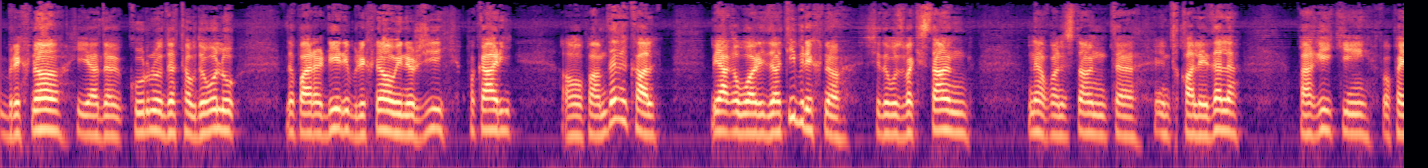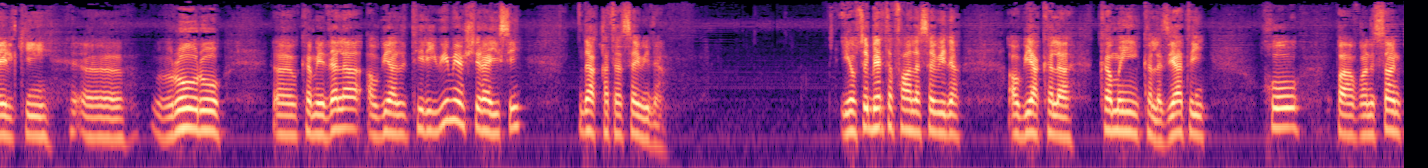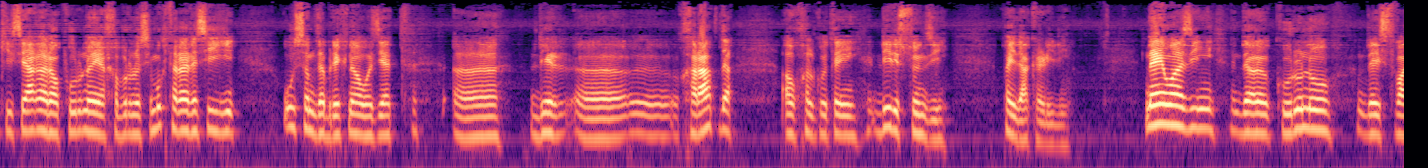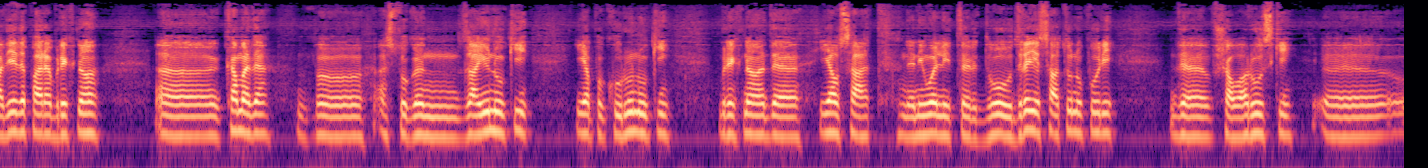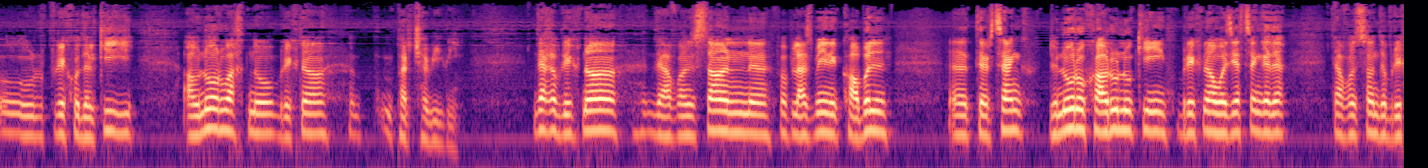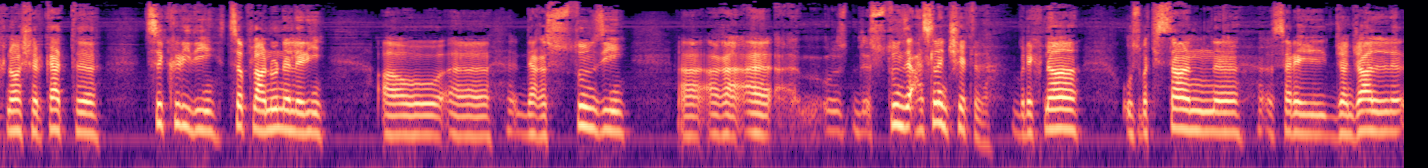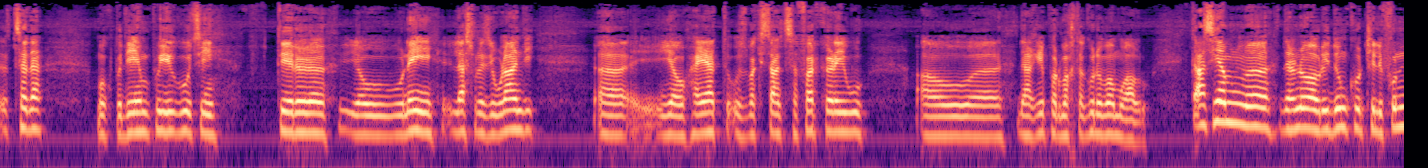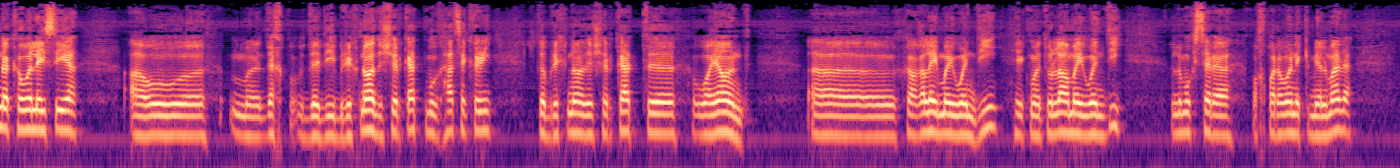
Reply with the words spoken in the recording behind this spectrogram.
برېښنا یا د کورونو د تودولو لپاره ډېری برېښنا او انرژي پکاري او په همدغه کال بیا غو وارداتي برېښنا چې د ازبکستان نه افغانستان ته انتقالېدله پاغي کې په پیل کې ورو ورو کمیدله او بیا د تیری وی میاشتې راځي دا قطع شوې ده یو څه بیرته فعال شوې ده او بیا کله کمی کله زیاتې خو په افغانستان کې چې هغه راپورونه یا خبرونه چې موږ ته را رسیږي اوس هم د برېښنا وضعیت ډیر خراب ده او خلکو ته ډیر ستونزې پیدا کړې دي نه یوازې د کورونو د استفادې لپاره برېښنا کمه ده په استوګن ځایونو کې یا په کورونو کې برېښنا د یو ساعت ننیولې تر 2-3 ساعتونو پورې د شواروز کې پر خودل کې او نور وخت نو برېښنا پرچوي وي دغه برېښنا د افغانستان په پلازمینه کابل ترڅنګ د نورو خارونو کې برېښنا وضعیت څنګه ده د افغانستان د برېښنا شرکت څه کړی دي څه پلانونه لري او دغه ستونزي هغه ستونزه اصلا چیرته ده برېښنا ازبکستان سره جنجال څه ده موږ په دې هم پویګو چې تیر یو ونی لس ورځې وړاندې یو هیئت ازبکستان سفر کړی وو او دغه پرمختګونه به مو اورو تاسو هم درنو اوریدونکو ټلیفون نه کولای شئ او د د دې برښنا د شرکت موږ هڅه کړې چې د برښنا د شرکت ویاند خغلې میوندی حکمت الله میوندی لمخ سره په خبرونه کې ملما ده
